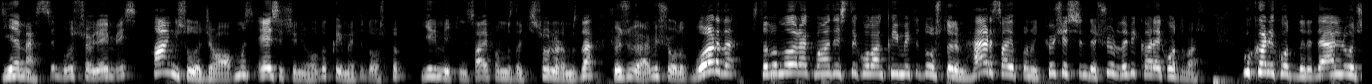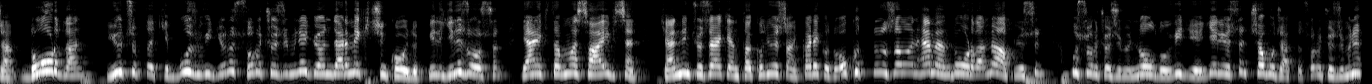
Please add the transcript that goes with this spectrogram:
diyemezsin. Bunu söyleyemeyiz. Hangisi oldu cevabımız? E seçeneği oldu kıymetli dostum. 22. sayfamızdaki sorularımızda çözüvermiş olduk. Bu arada kitabım olarak bana destek olan kıymetli dostlarım her sayfanın köşesinde şurada bir kare kod var. Bu kare kodları değerli hocam doğrudan YouTube'daki bu videonun soru çözümüne göndermek için koyduk. Bilginiz olsun. Yani kitabıma sahipsen, kendin çözerken takılıyorsan kare kodu okuttuğun zaman hemen doğrudan ne yapıyorsun? Bu soru çözümünün olduğu videoya geliyorsun. Çabucak da soru çözümünü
